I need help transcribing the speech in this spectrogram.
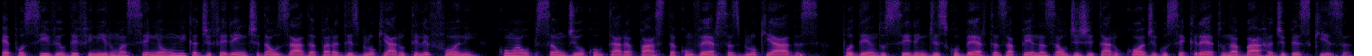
é possível definir uma senha única diferente da usada para desbloquear o telefone, com a opção de ocultar a pasta Conversas bloqueadas, podendo serem descobertas apenas ao digitar o código secreto na barra de pesquisa.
